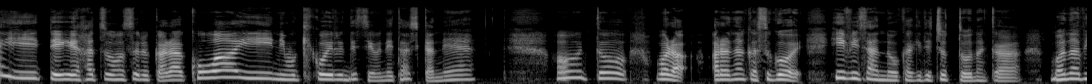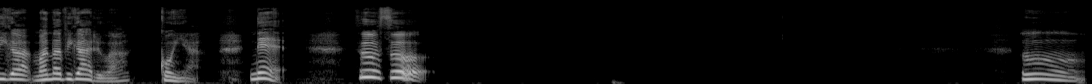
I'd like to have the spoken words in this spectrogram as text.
愛いって発音するから、怖いにも聞こえるんですよね。確かね。ほんと。ほら、あら、なんかすごい。日々さんのおかげでちょっとなんか、学びが、学びがあるわ。今夜。ねえ。そうそう。うん。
